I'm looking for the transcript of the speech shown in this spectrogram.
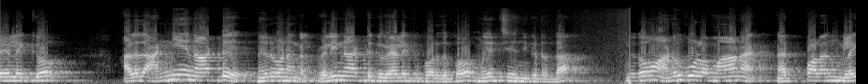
வேலைக்கோ அல்லது அந்நிய நாட்டு நிறுவனங்கள் வெளிநாட்டுக்கு வேலைக்கு போகிறதுக்கோ முயற்சி செஞ்சுக்கிட்டு இருந்தால் மிகவும் அனுகூலமான நற்பலன்களை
